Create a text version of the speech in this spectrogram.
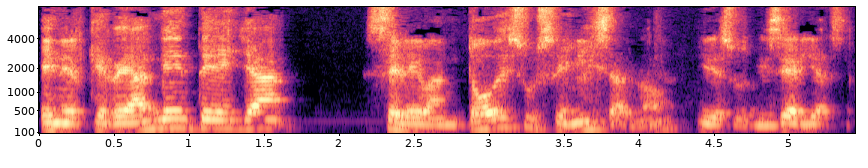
en el que realmente ella se levantó de sus cenizas ¿no? y de sus miserias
